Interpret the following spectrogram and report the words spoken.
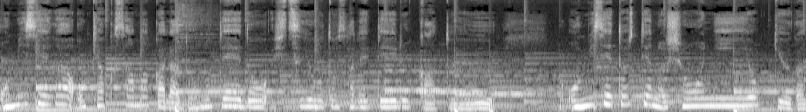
お店がお客様からどの程度必要とされているかというお店としての承認欲求が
